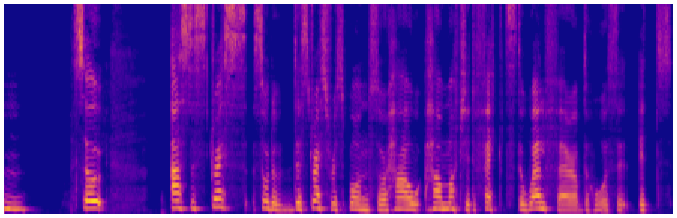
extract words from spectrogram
Mm. So, as the stress sort of the stress response or how how much it affects the welfare of the horse, it, it's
